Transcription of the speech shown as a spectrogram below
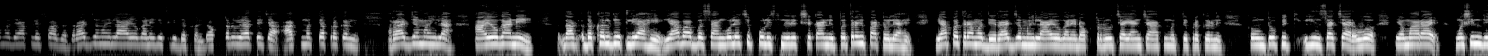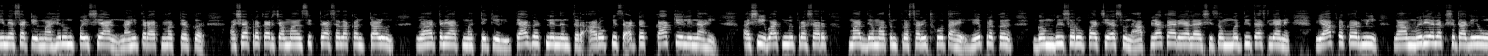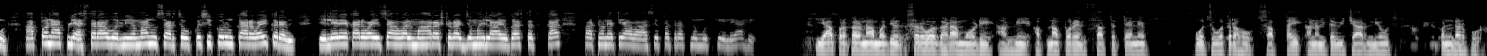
मध्ये आपले स्वागत. राज्य महिला आयोगाने घेतली दखल. डॉक्टर विहातेच्या आत्महत्या प्रकरणी राज्य महिला आयोगाने दखल घेतली आहे. याबाबत सांगोल्याचे पोलीस निरीक्षकांनी पत्रही पाठवले आहे. या पत्रामध्ये राज्य महिला आयोगाने डॉक्टर रुचा यांच्या आत्महत्येप्रकरणी कौटुंबिक हिंसाचार व एम आर आय मशीन घेण्यासाठी माहेरून पैसे आण नाहीतर आत्महत्या कर अशा प्रकारच्या मानसिक त्रासाला कंटाळून विहातने आत्महत्या केली. त्या घटनेनंतर आरोपीस अटक का केली नाही अशी बातमी प्रसार माध्यमातून प्रसारित होत आहे. हे प्रकरण गंभीर स्वरूपाचे असून आपल्या कार्यालयाशी संबंधित असल्याने या प्रकरणी गांभीर्य लक्षता घेऊन आपण आपल्या स्तरावर नियमानुसार चौकशी करून कारवाई कारवाई करावी. केलेल्या कारवाईचा अहवाल महाराष्ट्र राज्य महिला आयोगास तत्काळ पाठवण्यात यावा असे पत्रात नमूद केले आहे. या प्रकरणामधील सर्व घडामोडी आम्ही आपणापर्यंत सातत्याने पोचवत राहू. साप्ताहिक अनंत विचार न्यूज पंढरपूर.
